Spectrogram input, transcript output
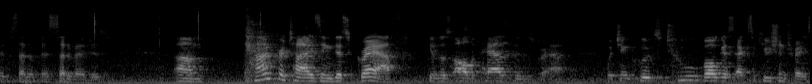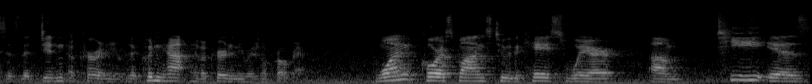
as a set of, a set of edges. Um, concretizing this graph gives us all the paths through this graph, which includes two bogus execution traces that didn't occur in the, that couldn't ha have occurred in the original program. One corresponds to the case where um, t is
